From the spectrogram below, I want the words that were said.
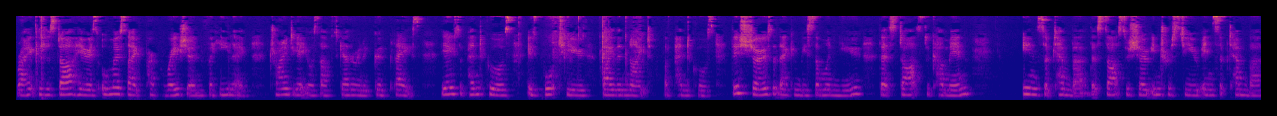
right? Because the star here is almost like preparation for healing, trying to get yourself together in a good place. The Ace of Pentacles is brought to you by the Knight of Pentacles. This shows that there can be someone new that starts to come in in September that starts to show interest to you in September.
